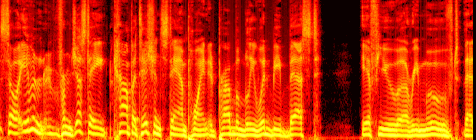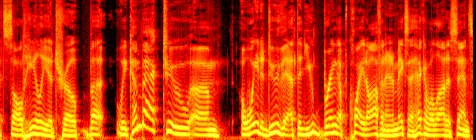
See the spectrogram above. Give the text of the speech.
So, even from just a competition standpoint, it probably would be best if you uh, removed that salt heliotrope. But we come back to um, a way to do that that you bring up quite often, and it makes a heck of a lot of sense.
